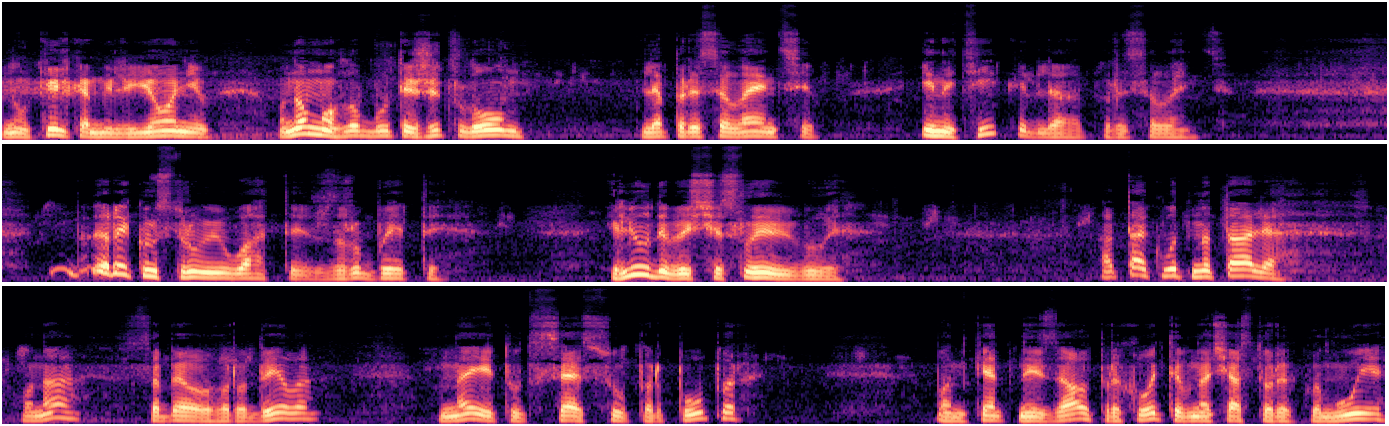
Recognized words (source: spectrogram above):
ну, кілька мільйонів. Воно могло бути житлом для переселенців. І не тільки для переселенців. Реконструювати, зробити. І люди би щасливі були. А так от Наталя, вона себе огородила. В неї тут все супер-пупер. Банкетний зал, приходьте, вона часто рекламує.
